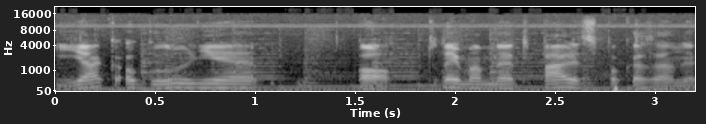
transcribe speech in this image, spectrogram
jak ogólnie, o tutaj mam nawet palec pokazany,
